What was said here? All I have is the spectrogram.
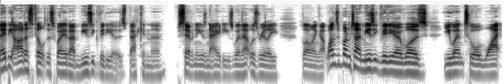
maybe artists felt this way about music videos back in the 70s and 80s when that was really blowing up. Once upon a time, music video was you went to a white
